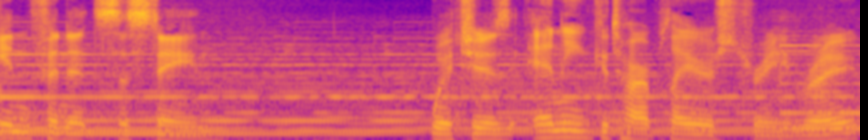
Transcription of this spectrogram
infinite sustain, which is any guitar player's dream, right?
